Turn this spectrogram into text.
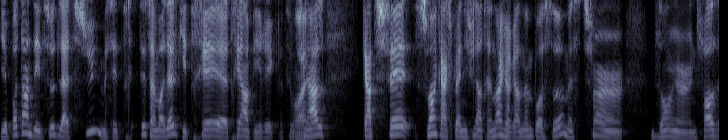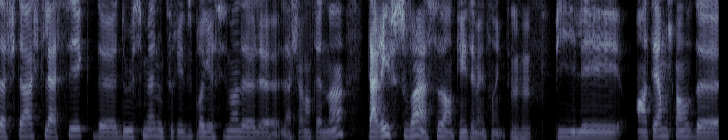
il n'y a pas tant d'études là-dessus, mais c'est tr- un modèle qui est très, très empirique. là. Au Ouais. final, quand tu fais, souvent quand je planifie l'entraînement, je regarde même pas ça, mais si tu fais un, disons, une phase d'affûtage classique de deux semaines où tu réduis progressivement le- le- la charge d'entraînement, tu arrives souvent à ça entre 15 et 25. tu sais. Mhm. Puis les, en termes, je pense, de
